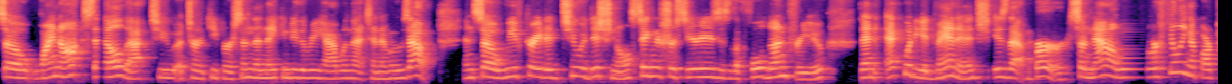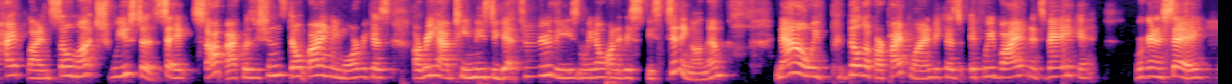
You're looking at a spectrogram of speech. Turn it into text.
So why not sell that to a turnkey person? Then they can do the rehab when that tenant moves out. And so we've created two additional signature series is the full done for you. Then equity advantage is that BRRRR. So now we're filling up our pipeline so much. We used to say, stop acquisitions, don't buy anymore because our rehab team needs to get through these and we don't want to be, be sitting on them. Now we've built up our pipeline because if we buy it and it's vacant, we're going to say,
